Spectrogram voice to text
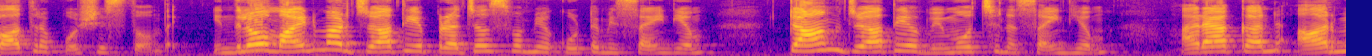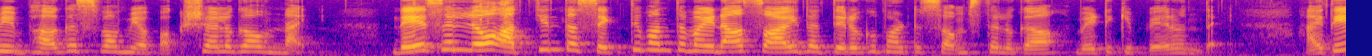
పాత్ర పోషిస్తోంది. ఇందులో మయన్మార్ జాతీయ ప్రజాస్వామ్య కూటమి సైన్యం టాంగ్ జాతీయ విమోచన సైన్యం అరాకాన్ ఆర్మీ భాగస్వామ్య పక్షాలుగా ఉన్నాయి. దేశంలో అత్యంత శక్తివంతమైన సాయుధ తిరుగుబాటు సంస్థలుగా వీటికి పేరుంది అయితే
